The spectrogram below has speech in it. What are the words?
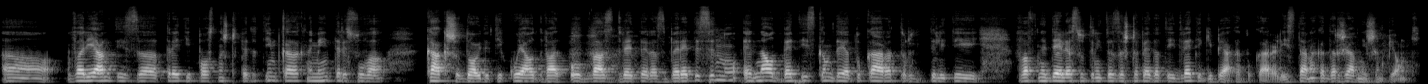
а, варианти за трети пост на щафетата. Им казах, не ме интересува как ще дойдете и коя от вас, от вас двете, разберете се, но една от двете искам да я докарат родителите и в неделя сутринта за щафетата и двете ги бяха докарали и станаха държавни шампионки.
